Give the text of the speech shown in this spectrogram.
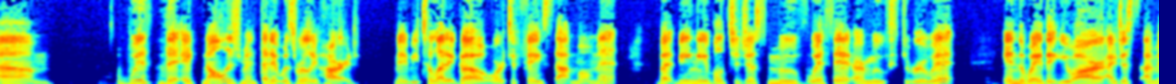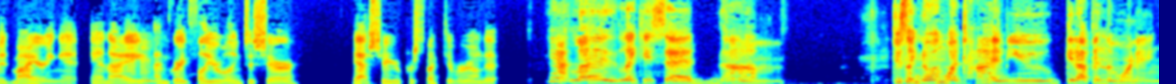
um with the acknowledgement that it was really hard maybe to let it go or to face that moment but being able to just move with it or move through it in the way that you are i just i'm admiring it and i mm-hmm. i'm grateful you're willing to share yeah share your perspective around it yeah like like you said um just like knowing what time you get up in the morning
